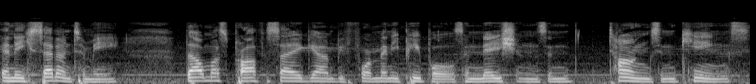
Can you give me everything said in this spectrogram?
And he said unto me, Thou must prophesy again before many peoples and nations and tongues and kings.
